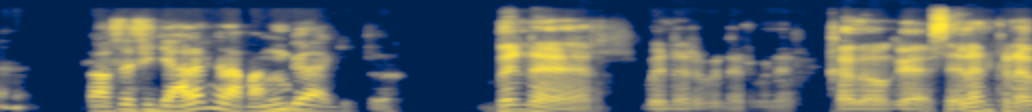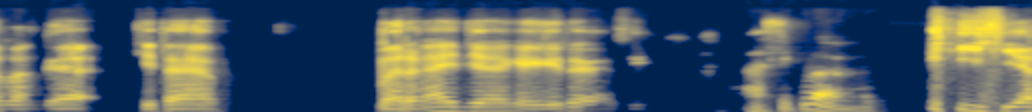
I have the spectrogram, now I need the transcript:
kalau saya jalan kenapa enggak gitu? Bener, bener, bener, bener. Kalau nggak jalan kenapa nggak kita bareng aja kayak gitu kan sih? Asik banget. Iya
